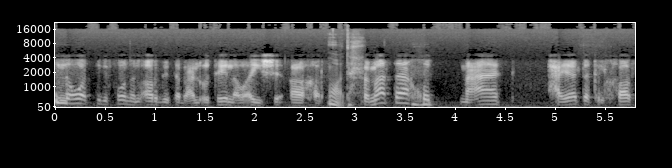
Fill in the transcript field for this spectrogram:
اللي هو التليفون الأرضي تبع الأوتيل أو أي شيء آخر. واضح. فما تاخذ معك حياتك الخاصة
